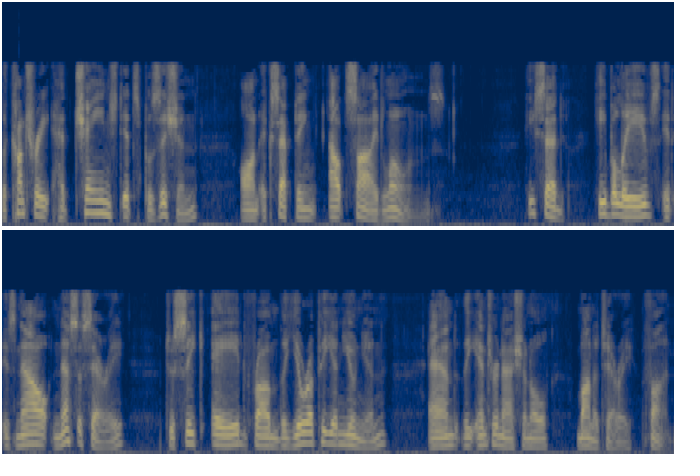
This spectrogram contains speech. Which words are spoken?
the country had changed its position on accepting outside loans. He said he believes it is now necessary to seek aid from the European Union and the International Monetary Fund.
